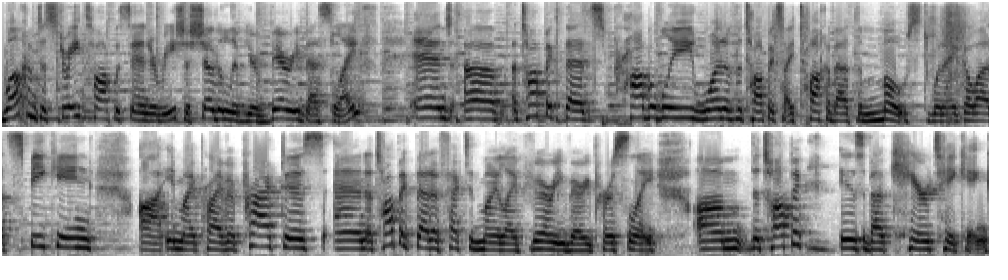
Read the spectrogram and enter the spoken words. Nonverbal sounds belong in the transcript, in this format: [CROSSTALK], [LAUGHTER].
Welcome to Straight Talk with Sandra Reish, a show to live your very best life and uh, a topic that's probably one of the topics I talk about the most when I go out speaking uh, in my private practice, and a topic that affected my life very, very personally. Um, the topic is about caretaking.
